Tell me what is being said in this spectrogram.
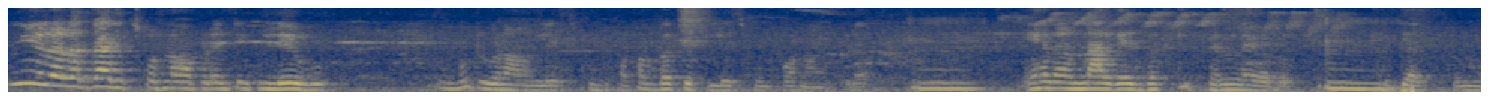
నీళ్ళలో జాడించుకుంటున్నాం అప్పుడంటే ఇప్పుడు లేవు. బుట్టుకున్నాం వేసుకుంటుకుంటాం బకెట్లు వేసుకుంటున్నాం ఇప్పుడు ఉమ్, ఇక నాలుగైదు బకెట్లు తినలేదు ఉమ్, ఉద్యోగం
